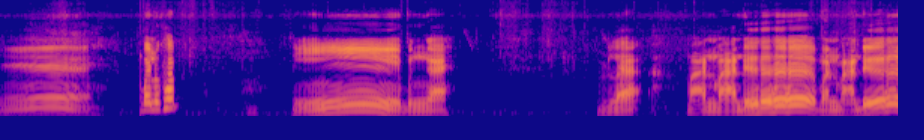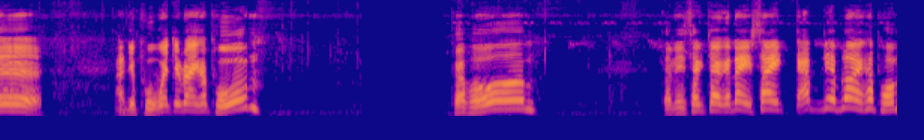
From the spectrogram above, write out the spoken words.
นี่ไปลูกครับ นี่เป็นไงละหมานหมานเด้อหมานหมานเด้อ อาจจะผูกไว้จะได้ครับผม ครับผม ตอนนี้สักเจ้าก็ได้ไส้กลับเรียบร้อยครับผม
